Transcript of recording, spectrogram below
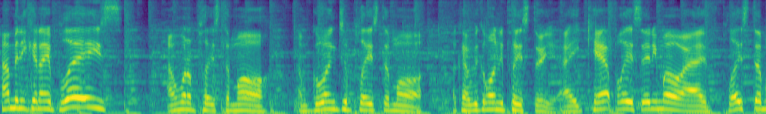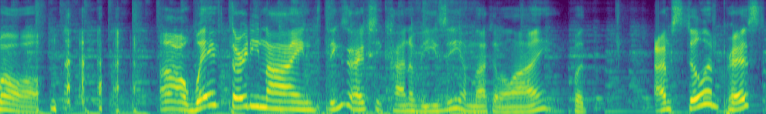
How many can I place? I want to place them all. I'm going to place them all. Okay, we can only place three. I can't place anymore. I've placed them all. Oh, wave 39. Things are actually kind of easy, I'm not gonna lie, but I'm still impressed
